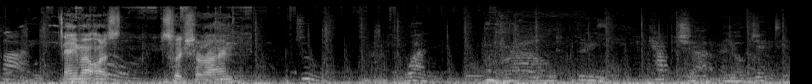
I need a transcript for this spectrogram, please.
Five, Now you might want to switch to Rein. two, one. Three. Capture the objective.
